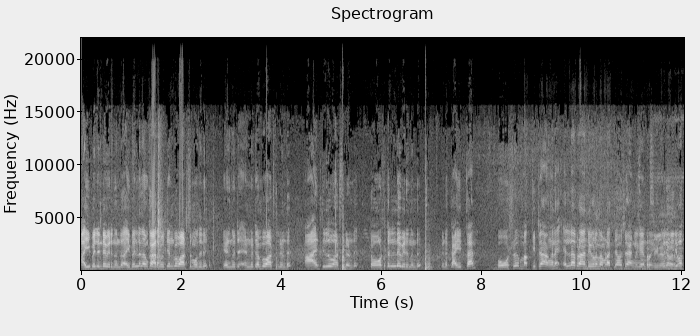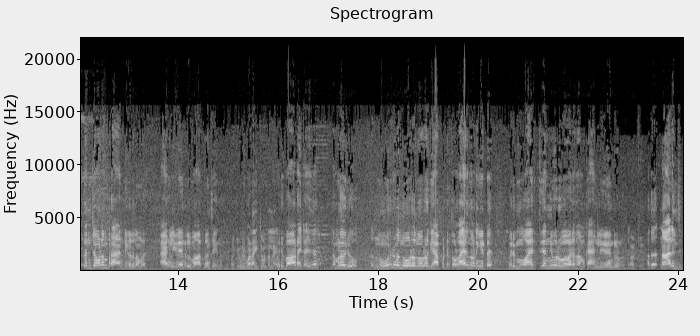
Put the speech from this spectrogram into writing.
ഐബലിന്റെ വരുന്നുണ്ട്. ഐബലിൽ നമുക്ക് അറുന്നൂറ്റൻപത് വാട്ട്സ് മുതൽ എഴുന്നൂറ്റി എണ്ണൂറ്റമ്പത് വാട്ട്സിലുണ്ട് ആയിരത്തി ഇരുപത് വാട്ട്സിലുണ്ട് ടോട്ടലിന്റെ വരുന്നുണ്ട്. പിന്നെ കൈത്താൻ ബോഷ് മക്കിറ്റ അങ്ങനെ എല്ലാ ബ്രാൻഡുകളും നമ്മൾ അത്യാവശ്യം ആംഗ്ലി ഗ്രൈൻഡർ ഒരു ഇരുപത്തഞ്ചോളം ബ്രാൻഡുകൾ നമ്മൾ ആംഗ്ലി ഗ്രൈൻഡറിൽ മാത്രം ചെയ്യുന്നുണ്ട്. ഒരുപാട് ഐറ്റം ഉണ്ടല്ലേ? ഐറ്റം അതിന് നമ്മളൊരു നൂറ് രൂപ നൂറ് നൂറ് രൂപ ഗ്യാപ്പ് ഇട്ട് തൊള്ളായിരം തുടങ്ങിയിട്ട് ഒരു മൂവായിരത്തി അഞ്ഞൂറ് രൂപ വരെ നമുക്ക് ആംഗിൾ ഗ്രൈൻഡറുണ്ട് അത് നാലിഞ്ചിൽ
